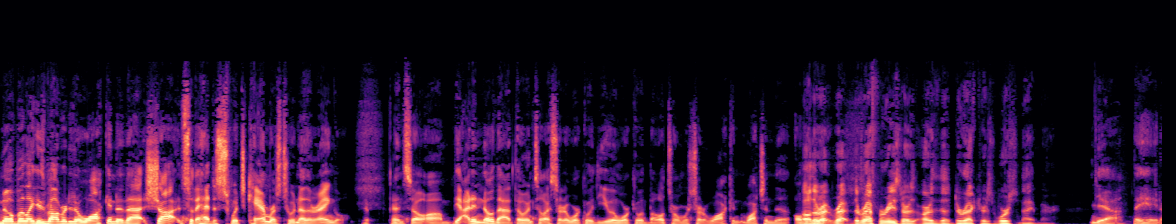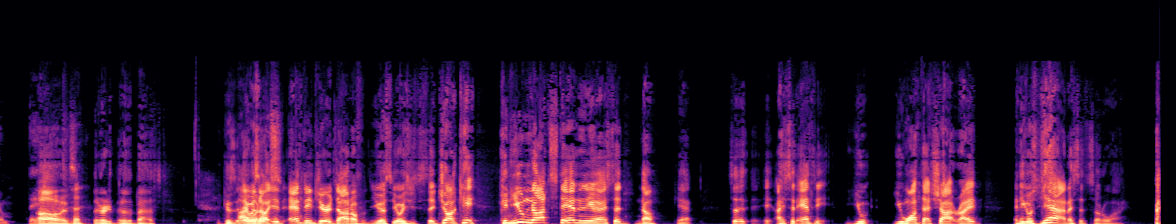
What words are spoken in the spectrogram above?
no, but like he's about ready to walk into that shot, and so they had to switch cameras to another angle. And so, um, yeah, I didn't know that though until I started working with you and working with Bellator, and we started walking, watching the. All oh, the re- re- the referees are, are the director's worst nightmare. yeah, they hate him. They hate Oh, it's, they're they're the best. Because Uh, it was else? Anthony Giordano from the UFC always used to say, "John, can can you not stand in the?" I said, "No, can't." So I said, "Anthony, you you want that shot, right?" And he goes, "Yeah." And I said, "So do I."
